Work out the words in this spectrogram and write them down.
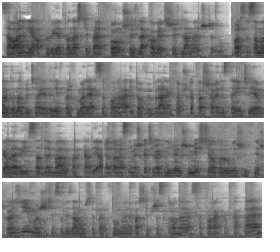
Cała linia oferuje 12 perfum, 6 dla kobiet, 6 dla mężczyzn. W Polsce są one do nabycia jedynie w perfumeriach Sephora i to w wybranych. Na przykład w Warszawie dostaniecie je w galerii Sadyba lub Arcadia. Natomiast nie mieszkacie w jakimś większym mieście, no to również nic nie szkodzi. Możecie sobie zamówić te perfumy właśnie przez stronę sephora.pl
